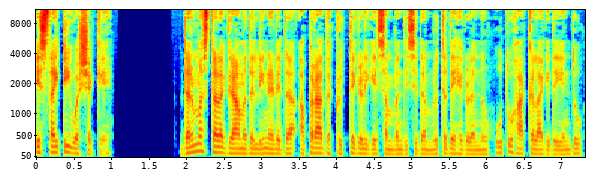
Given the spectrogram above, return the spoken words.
ಎಸ್ಐಟಿ ವಶಕ್ಕೆ ಧರ್ಮಸ್ಥಳ ಗ್ರಾಮದಲ್ಲಿ ನಡೆದ ಅಪರಾಧ ಕೃತ್ಯಗಳಿಗೆ ಸಂಬಂಧಿಸಿದ ಮೃತದೇಹಗಳನ್ನು ಹೂತು ಹಾಕಲಾಗಿದೆ ಎಂದು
